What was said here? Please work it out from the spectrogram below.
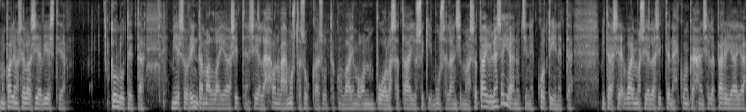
On paljon sellaisia viestejä – tullut, että mies on rintamalla ja sitten siellä on vähän mustasukkaisuutta, kun vaimo on Puolassa tai jossakin muussa länsimaassa tai yleensä jäänyt sinne kotiin, että mitä se vaimo siellä sitten, kuinka hän siellä pärjää. Ja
